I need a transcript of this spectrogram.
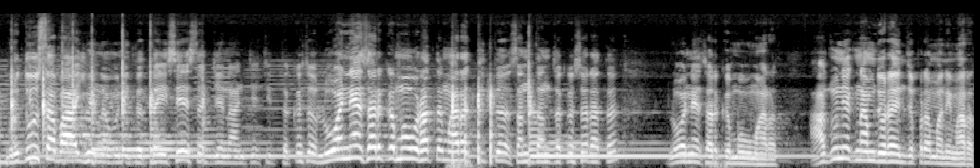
मृदू सबाह्य नवनीत तैसे सज्जनांचे चित्त. कसं लोण्यासारखं मऊ राहतं महाराज चित्त संतांचं कसं राहतं? लोण्यासारखं मऊ महाराज. अजून एक नामदेवरायांचं प्रमाणे महाराज.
